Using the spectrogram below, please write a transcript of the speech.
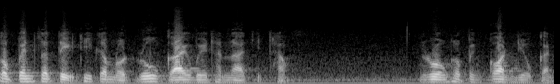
ก็เป็นสติที่กำหนดรู้กายเวทนาจิตธรรม รวมเข้าเป็นก้อนเดียวกัน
